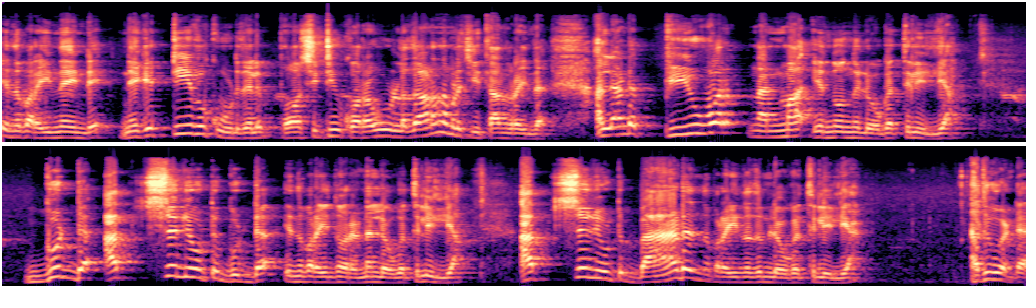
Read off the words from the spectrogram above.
എന്ന് പറയുന്നതിന്റെ നെഗറ്റീവ് കൂടുതലും പോസിറ്റീവ് കുറവുള്ളതാണ് നമ്മൾ ചീത്ത എന്ന് പറയുന്നത്. അല്ലാണ്ട് പ്യുവർ നന്മ എന്നൊന്നും ലോകത്തിലില്ല. ഗുഡ് അബ്സല്യൂട്ട് ഗുഡ് എന്ന് പറയുന്ന ഒരെണ്ണം ലോകത്തിലില്ല. അബ്സല്യൂട്ട് ബാഡ് എന്ന് പറയുന്നതും ലോകത്തിലില്ല. അതുകൊണ്ട്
